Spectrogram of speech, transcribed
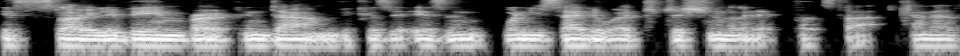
is slowly being broken down because it isn't when you say the word traditional, it puts that kind of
